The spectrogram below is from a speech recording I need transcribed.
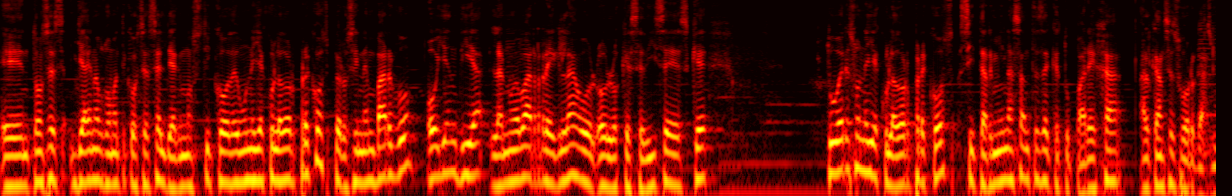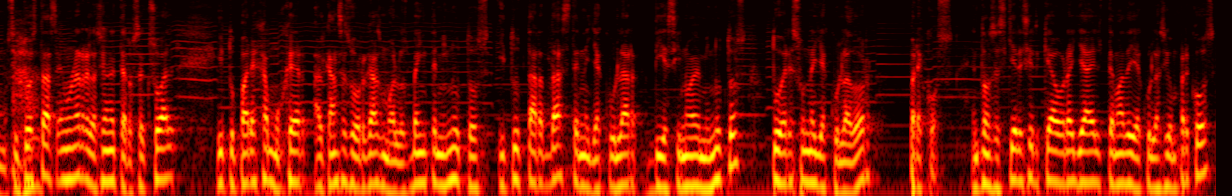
eh, entonces ya en automático se hace el diagnóstico de un eyaculador precoz, pero sin embargo, hoy en día la nueva regla o, o lo que se dice es que tú eres un eyaculador precoz si terminas antes de que tu pareja alcance su orgasmo. Si tú estás en una relación heterosexual y tu pareja mujer alcanza su orgasmo a los 20 minutos y tú tardaste en eyacular 19 minutos, tú eres un eyaculador precoz. Entonces quiere decir que ahora ya el tema de eyaculación precoz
